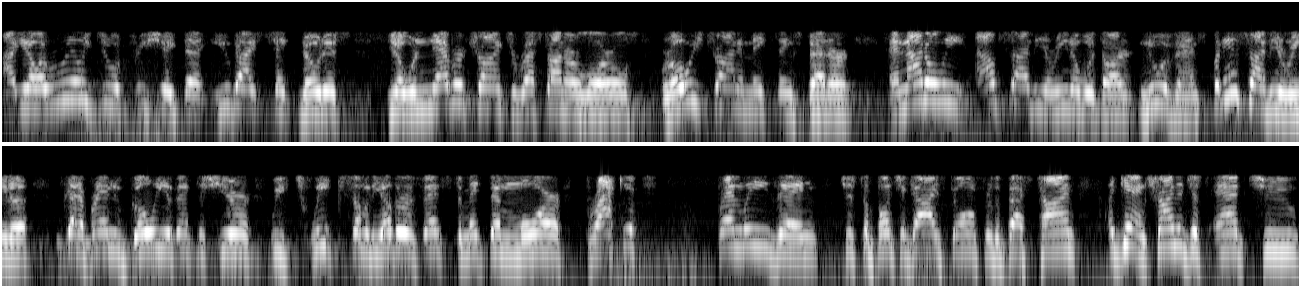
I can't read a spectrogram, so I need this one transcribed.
uh, you know, I really do appreciate that you guys take notice. You know, we're never trying to rest on our laurels. We're always trying to make things better. And not only outside the arena with our new events, but inside the arena, we've got a brand new goalie event this year. We've tweaked some of the other events to make them more bracket friendly than just a bunch of guys going for the best time. Again, trying to just add to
